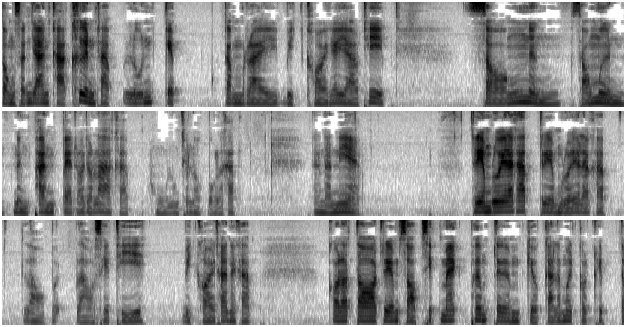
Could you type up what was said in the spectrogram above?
ส่งสัญญาณขาขึ้นครับ ลุ้นเก็บกำไรบิตคอยได้ยาวที่ 21 21,800 ดอลลาร์ครับโหลุงฉลกบอกแล้วครับ ดังนั้นเนี่ย เตรียมรวยแล้วครับ เตรียมรวยแล้วครับ เราเราเศรษฐีบิตคอยท่านนะครับกรตเตรียมสอบซิปแม็กเพิ่มเติมเกี่ยวกับการละเมิดกฎคริปโต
